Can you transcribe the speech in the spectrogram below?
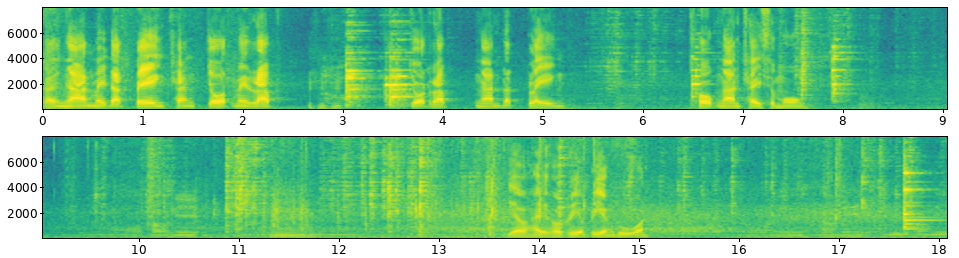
ถ้างานไม่ดัดแปลง ช่างจอดไม่รับจอดรับงานดัดแปลงชอบงานใช้สมองอ๋อเข้านี่อืมเดี๋ยวให้เขาเรียบเรียงดูก่อนอ๋อนี่เข้านี่นี่เข้านี่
